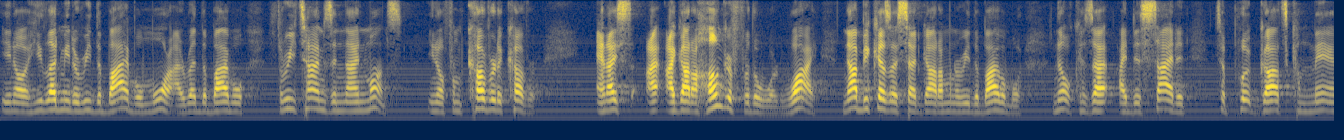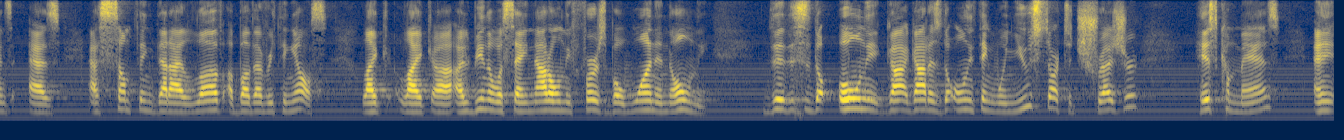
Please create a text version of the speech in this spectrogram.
you know, He led me to read the Bible more. I read the Bible three times in nine months, you know, from cover to cover. And I, I, got a hunger for the Word. Why? Not because I said, God, I'm going to read the Bible more. No, because I, I decided to put God's commands as, as something that I love above everything else. Like, like uh, was saying, not only first, but one and only. This is the only, God, God is the only thing. When you start to treasure His commands, and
